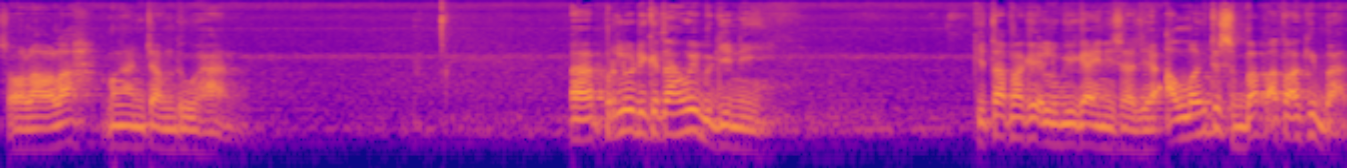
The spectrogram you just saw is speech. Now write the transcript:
seolah-olah mengancam Tuhan. Uh, perlu diketahui begini, kita pakai logika ini saja. Allah itu sebab atau akibat?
